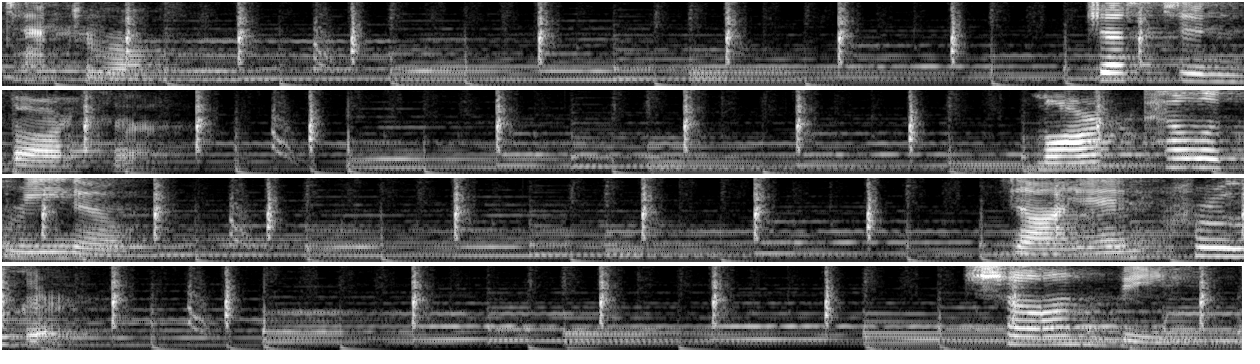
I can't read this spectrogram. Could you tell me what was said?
Taktarov, Justin Bartha, Mark Pellegrino, Diane Kruger, Sean Bean,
